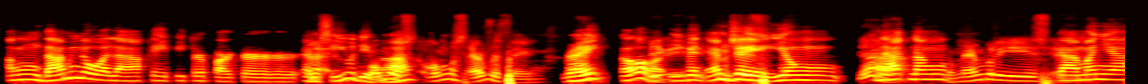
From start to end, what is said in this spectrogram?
ang dami nawala kay Peter Parker MCU, di ba? Almost, almost everything. Right? Oh, even MJ, yung yeah, lahat ng the memories. Gama niya,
